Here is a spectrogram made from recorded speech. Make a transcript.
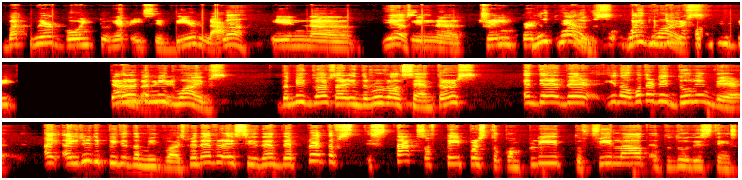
but we're going to have a severe lack yeah. in uh, yes in uh, trained personnel. What Midwives. would you recommend they're the midwives. The midwives are in the rural centers, and they're there. You know what are they doing there? I, I really pity the midwives. Whenever I see them, they're plenty of stacks of papers to complete, to fill out, and to do these things.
